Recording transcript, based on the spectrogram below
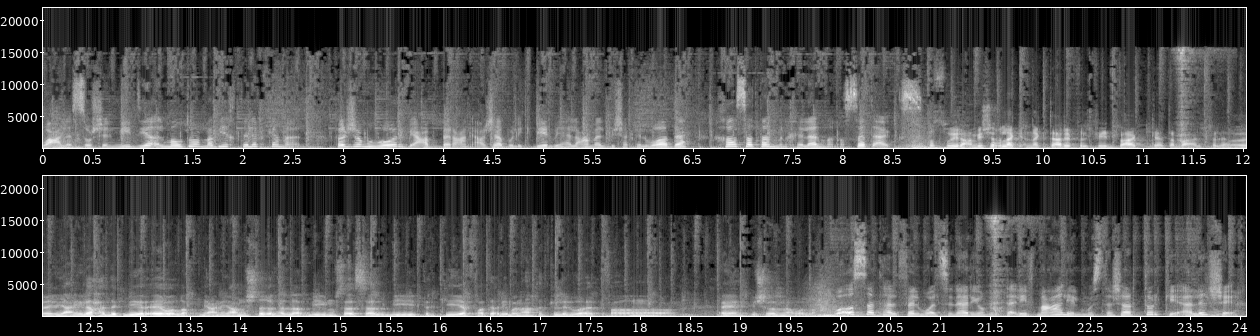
وعلى السوشيال ميديا الموضوع ما بيختلف كمان. فالجمهور بيعبر عن إعجابه الكبير بهالعمل بشكل واضح خاصة من خلال منصة أكس التصوير عم بيشغلك إنك تعرف الفيدباك تبع الفيلم؟ آه، يعني إلى حد كبير إيه والله. يعني عم نشتغل هلأ بمسلسل بتركيا فتقريبا آخذ كل الوقت ف إيه بيشغلنا والله. وقصة هالفيلم والسيناريو من تأليف معالي المستشار تركي آل الشيخ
